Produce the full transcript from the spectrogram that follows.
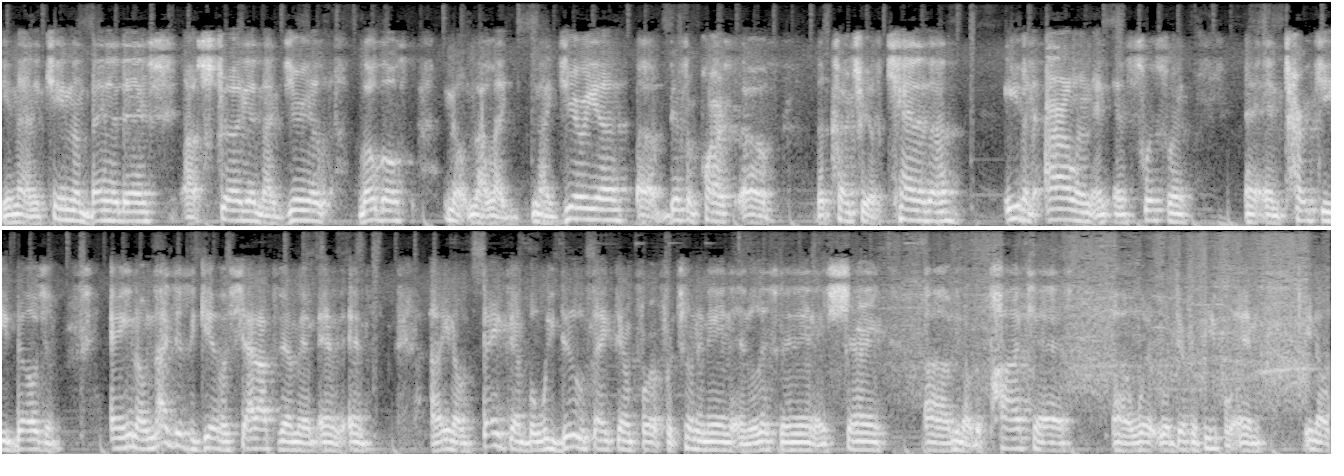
United Kingdom, Bangladesh, Australia, Nigeria, Lagos, you know, like Nigeria, uh, different parts of the country of Canada, even Ireland and, and Switzerland and, and, Turkey, Belgium. And, you know, not just to give a shout out to them and, and, and uh, you know, thank them, but we do thank them for, for tuning in and listening in and sharing, uh, you know, the podcast uh, with, with different people. And, you know,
